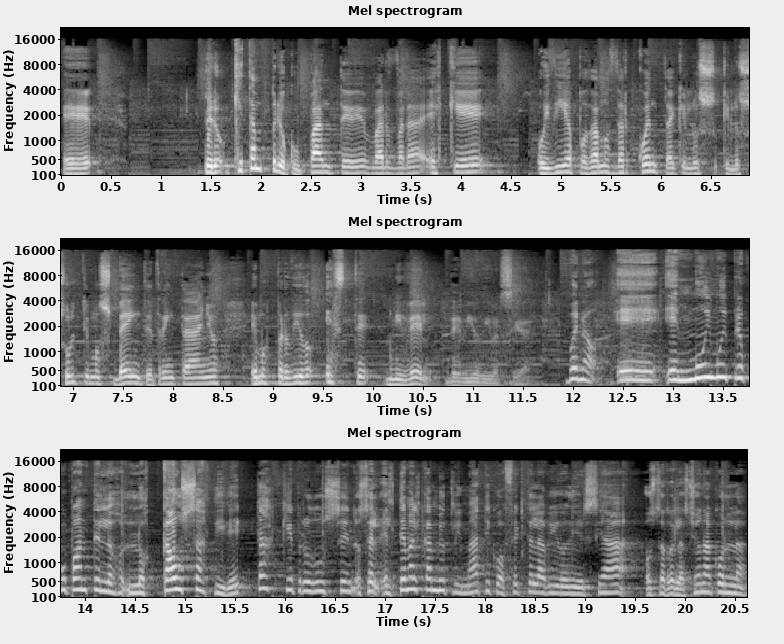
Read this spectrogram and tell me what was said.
Eh, pero qué tan preocupante, Bárbara, es que hoy día podamos dar cuenta que los, que los últimos 20, 30 años hemos perdido este nivel de biodiversidad. Bueno, eh, es muy, muy preocupante las causas directas que producen, o sea, el tema del cambio climático afecta a la biodiversidad o se relaciona con la,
